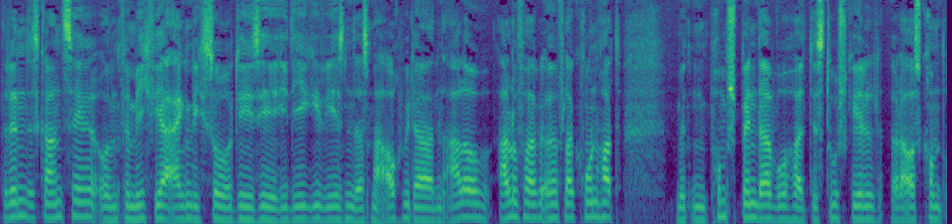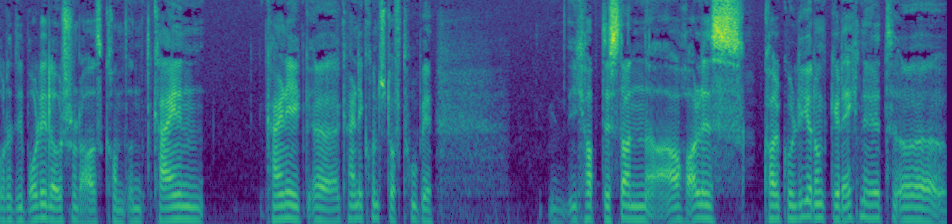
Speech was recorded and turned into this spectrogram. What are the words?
drin, das Ganze. Und für mich wäre eigentlich so diese Idee gewesen, dass man auch wieder einen Alu, Alu-Flakon hat mit einem Pumpspender, wo halt das Duschgel rauskommt oder die Bodylotion rauskommt und kein, keine, äh, keine Kunststofftube. Ich habe das dann auch alles kalkuliert und gerechnet. Äh,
